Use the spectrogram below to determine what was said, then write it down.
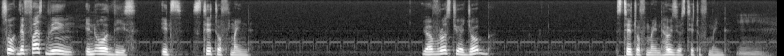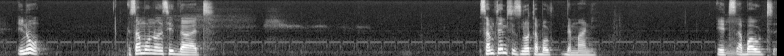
So the first thing in all this, it's state of mind. You have lost your job. State of mind. How is your state of mind? Mm. You know, someone once said that sometimes it's not about the money. It's about y-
